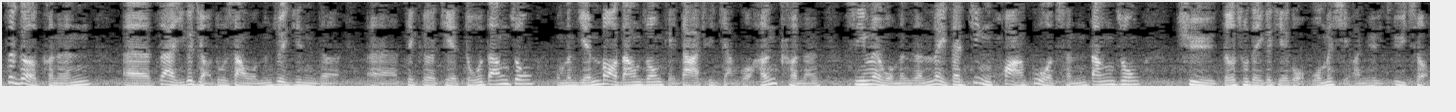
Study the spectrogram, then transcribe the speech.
这个可能呃，在一个角度上，我们最近的呃这个解读当中，我们研报当中给大家去讲过，很可能是因为我们人类在进化过程当中去得出的一个结果，我们喜欢预预测。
